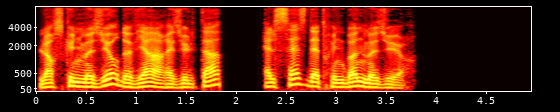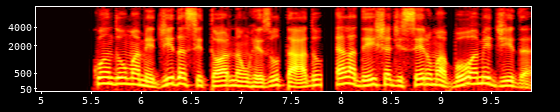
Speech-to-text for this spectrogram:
Lorsqu'une mesure devient un résultat, elle cesse d'être une bonne mesure. Quando uma medida se torna um resultado, ela deixa de ser uma boa medida.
